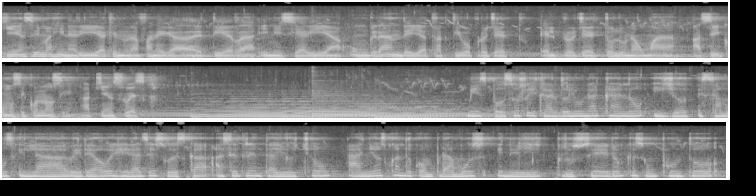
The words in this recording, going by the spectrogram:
¿Quién se imaginaría que en una fanegada de tierra iniciaría un grande y atractivo proyecto? El proyecto Luna Humada, así como se conoce aquí en Suezca. Mi esposo Ricardo Luna Cano y yo estamos en la vereda Ovejeras de Suezca hace 38 años cuando compramos en el crucero, que es un punto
